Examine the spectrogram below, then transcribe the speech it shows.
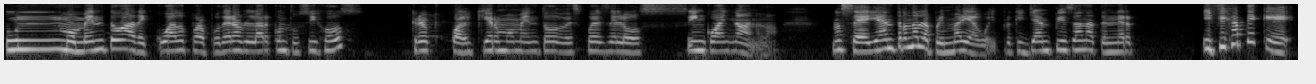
un momento adecuado para poder hablar con tus hijos. Creo que cualquier momento después de los cinco años, no, no, no. No sé, ya entrando a la primaria, güey, porque ya empiezan a tener y fíjate que,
